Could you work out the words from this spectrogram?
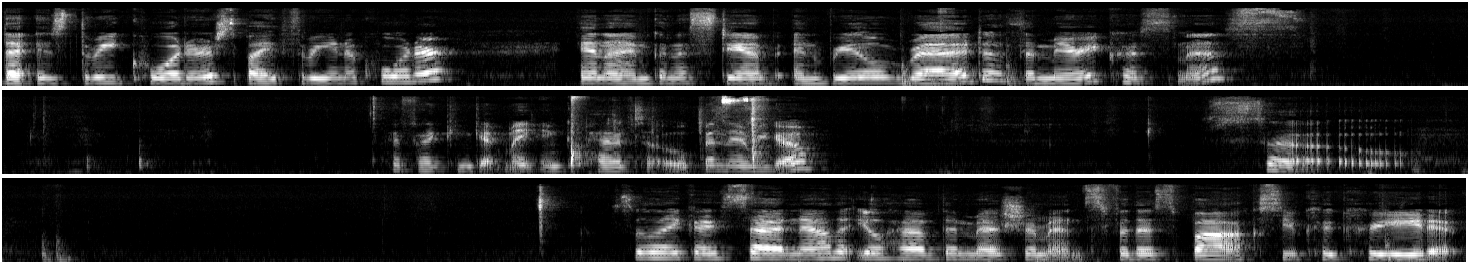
that is three quarters by three and a quarter. And I'm going to stamp in real red the Merry Christmas. if I can get my ink pad to open, there we go. So, so like I said, now that you'll have the measurements for this box, you could create it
